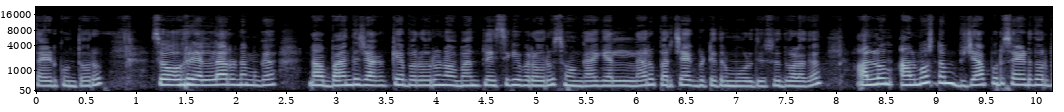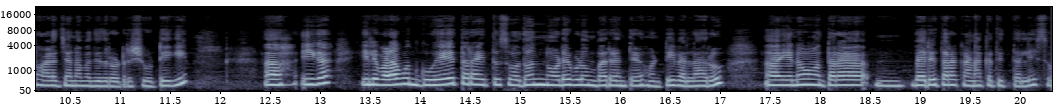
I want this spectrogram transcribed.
ಸೈಡ್ ಕುಂತವರು ಸೊ ಅವ್ರು ಎಲ್ಲರೂ ನಮ್ಗೆ, ನಾವು ಬಂದ ಜಾಗಕ್ಕೆ ಬರೋರು, ನಾವು ಬಂದ ಪ್ಲೇಸಿಗೆ ಬರೋರು. ಸೊ ಹಂಗಾಗಿ ಎಲ್ಲರೂ ಪರಿಚಯ ಆಗಿಬಿಟ್ಟಿದ್ರು ಮೂರು ದಿವ್ಸದೊಳಗೆ ಅಲ್ಲೂ ಆಲ್ಮೋಸ್ಟ್ ನಮ್ಮ ಬಿಜಾಪುರ ಸೈಡ್ದವ್ರು ಭಾಳ ಜನ ಬಂದಿದ್ರು ನೋಡ್ರಿ ಶೂಟಿಗೆ ಈಗ ಇಲ್ಲಿ ಒಳಗೆ ಒಂದು ಗುಹೆ ಥರ ಇತ್ತು ಸೊ ಅದೊಂದು ನೋಡೇ ಬಿಡೋಣ ಬರ್ರಿ ಅಂತೇಳಿ ಹೊಂಟೀವಿ ಎಲ್ಲರೂ ಆ, ಏನೋ ಒಂಥರ ಬೇರೆ ಥರ ಕಾಣಕತ್ತಿತ್ತಲ್ಲಿ ಸೊ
